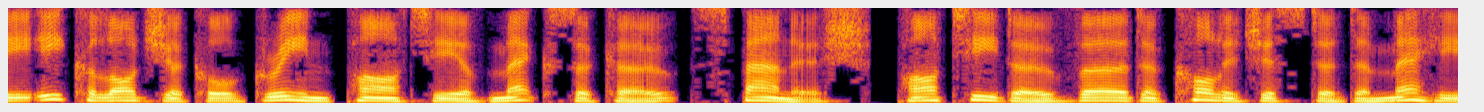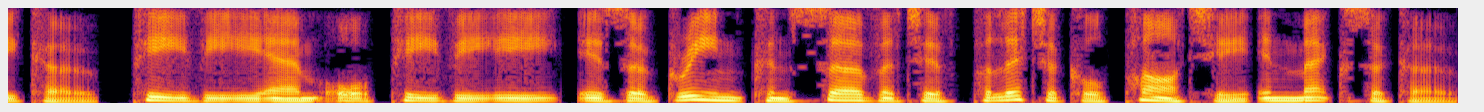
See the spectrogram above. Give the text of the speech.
The Ecological Green Party of Mexico Spanish, Partido Verde Ecologista de México, PVEM or PVE is a green conservative political party in Mexico.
